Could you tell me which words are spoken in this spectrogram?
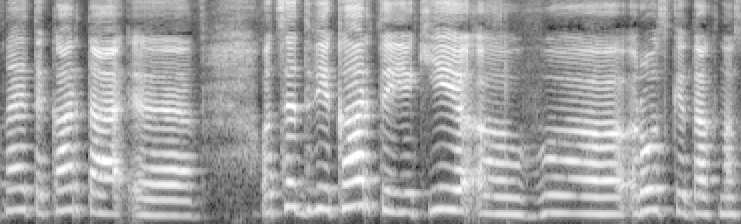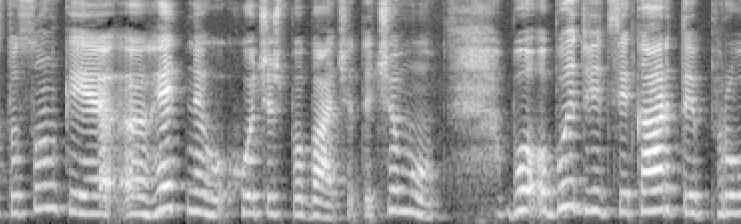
знаєте, карта. е, Оце дві карти, які е, в розкидах на стосунки е, геть не хочеш побачити. Чому? Бо обидві ці карти про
